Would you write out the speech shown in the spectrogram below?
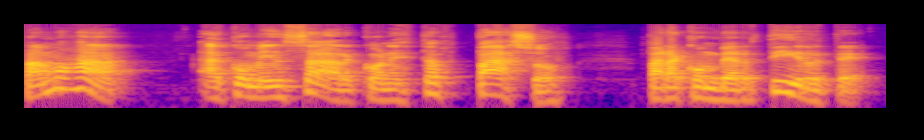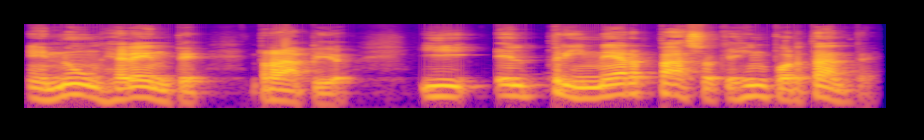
vamos a, a comenzar con estos pasos para convertirte en un gerente rápido. Y el primer paso que es importante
